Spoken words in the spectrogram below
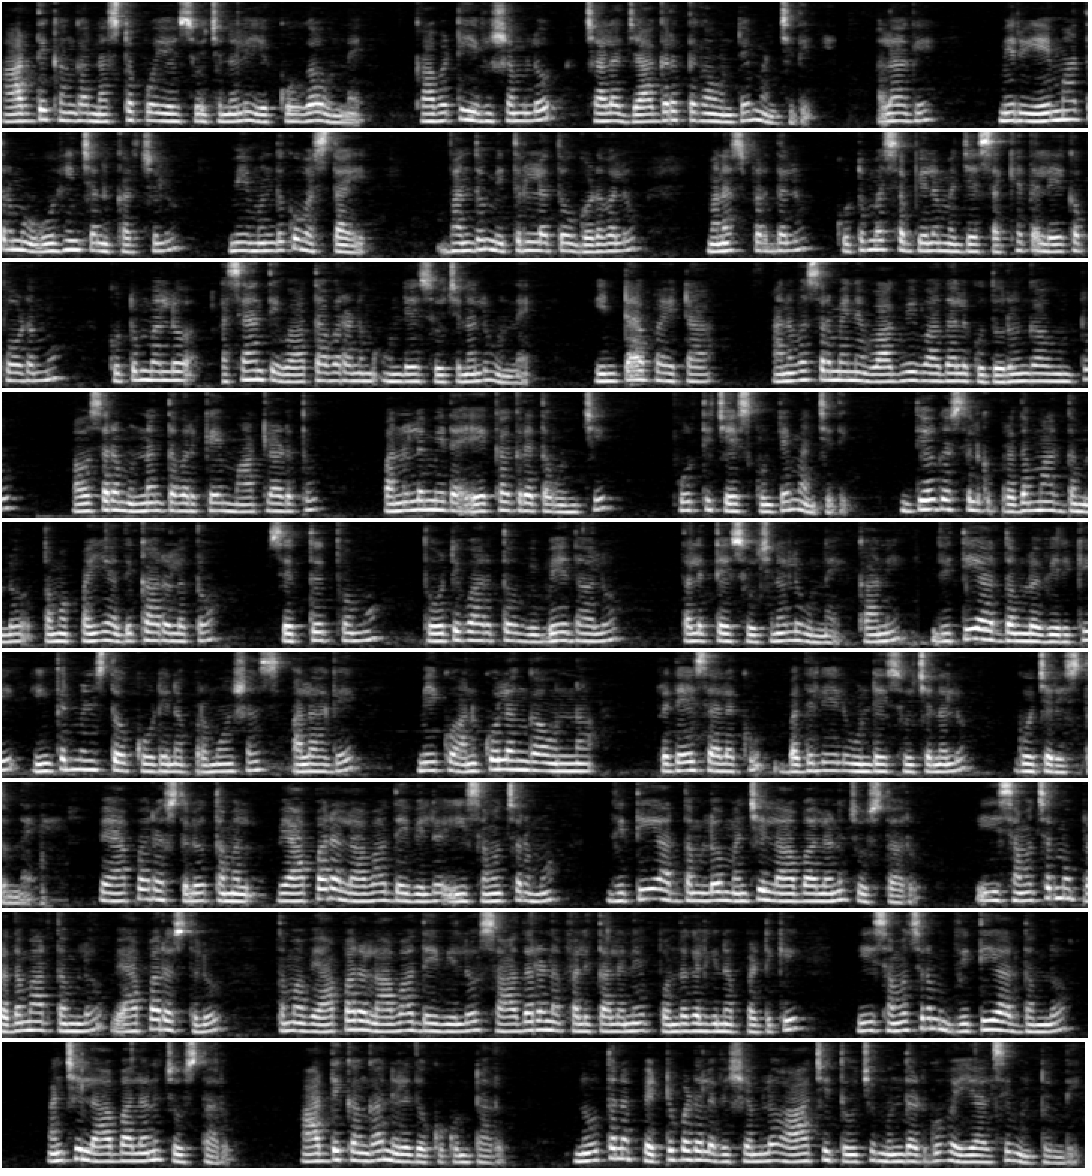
ఆర్థికంగా నష్టపోయే సూచనలు ఎక్కువగా ఉన్నాయి. కాబట్టి ఈ విషయంలో చాలా జాగ్రత్తగా ఉంటే మంచిది. అలాగే మీరు ఏమాత్రము ఊహించని ఖర్చులు మీ ముందుకు వస్తాయి. బంధుమిత్రులతో గొడవలు మనస్పర్ధలు కుటుంబ సభ్యుల మధ్య సఖ్యత లేకపోవడము కుటుంబంలో అశాంతి వాతావరణం ఉండే సూచనలు ఉన్నాయి. ఇంటా బయట అనవసరమైన వాగ్వివాదాలకు దూరంగా ఉంటూ అవసరం ఉన్నంత వరకే మాట్లాడుతూ పనుల మీద ఏకాగ్రత ఉంచి పూర్తి చేసుకుంటే మంచిది. ఉద్యోగస్తులకు ప్రథమార్థంలో తమ పై అధికారులతో శత్రుత్వము తోటివారితో విభేదాలు తలెత్తే సూచనలు ఉన్నాయి. కానీ ద్వితీయార్థంలో వీరికి ఇంక్రిమెంట్స్తో కూడిన ప్రమోషన్స్ అలాగే మీకు అనుకూలంగా ఉన్న ప్రదేశాలకు బదిలీలు ఉండే సూచనలు గోచరిస్తున్నాయి. వ్యాపారస్తులు తమ వ్యాపార లావాదేవీల్లో ఈ సంవత్సరము ద్వితీయార్థంలో మంచి లాభాలను చూస్తారు. ఈ సంవత్సరము ప్రథమార్థంలో వ్యాపారస్తులు తమ వ్యాపార లావాదేవీలో సాధారణ ఫలితాలనే పొందగలిగినప్పటికీ ఈ సంవత్సరం ద్వితీయార్థంలో మంచి లాభాలను చూస్తారు. ఆర్థికంగా నిలదొక్కుంటారు నూతన పెట్టుబడుల విషయంలో ఆచితూచి ముందడుగు వేయాల్సి ఉంటుంది.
